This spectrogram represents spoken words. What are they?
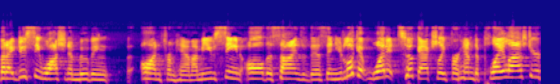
But I do see Washington moving on from him. I mean, you've seen all the signs of this, and you look at what it took actually for him to play last year.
